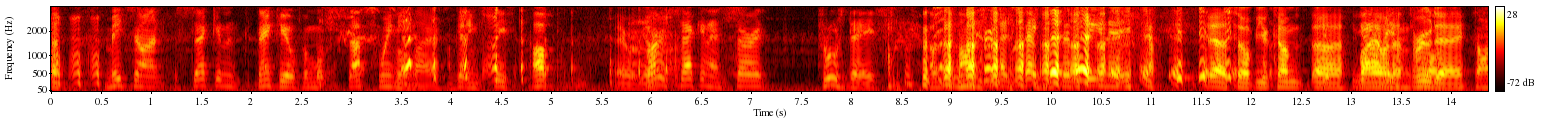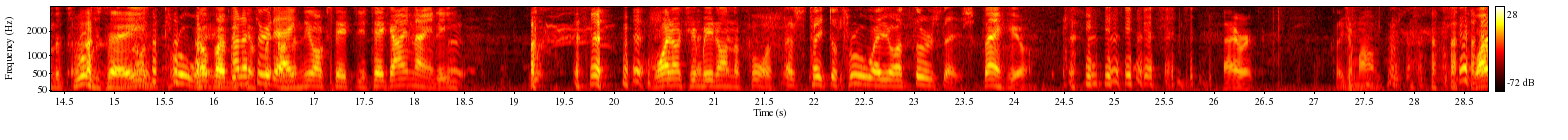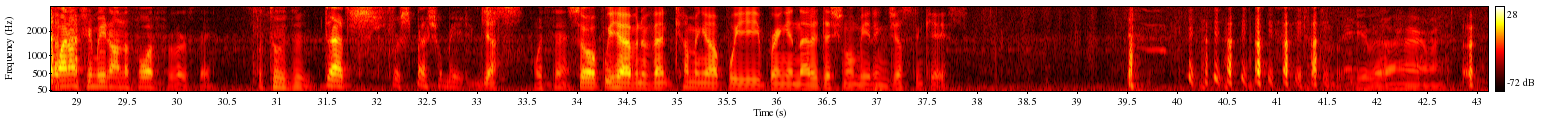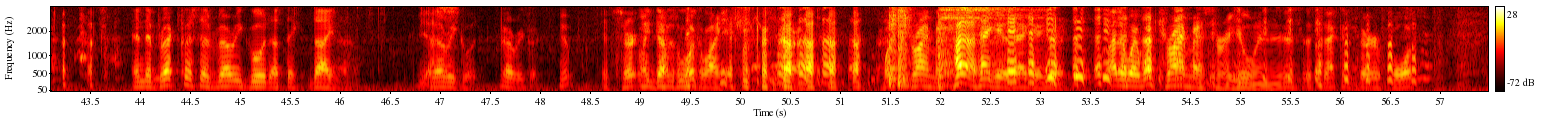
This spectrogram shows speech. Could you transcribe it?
right. Meets on second. and- Thank you for mo- stop swinging. I'm getting cease up. There we go. First, second, and third Tuesdays of the month at 7:15 a.m. Yeah, so if you come uh, You're by not on a even through close. day, It's on the Tuesday. On the throughway. Nobody On a through fi- On day. the New York State, you take I-90. Why don't you meet on the fourth? Let's take the throughway on Thursdays. Thank you. Eric, take him out. why, why don't you meet on the fourth Thursday? The Tuesday. That's for special meetings. yes. What's that? So if we have an event coming up, we bring in that additional meeting just in case. You better hire me. And the breakfast is very good at the diner. Yes. Very good. Very good. Yep. It certainly does look like it. what trimester? Thank you, thank you. By the way, what trimester are you in? Is this the second, third, fourth?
